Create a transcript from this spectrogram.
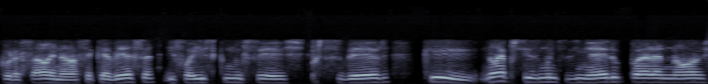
coração e na nossa cabeça e foi isso que me fez perceber que não é preciso muito dinheiro para nós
